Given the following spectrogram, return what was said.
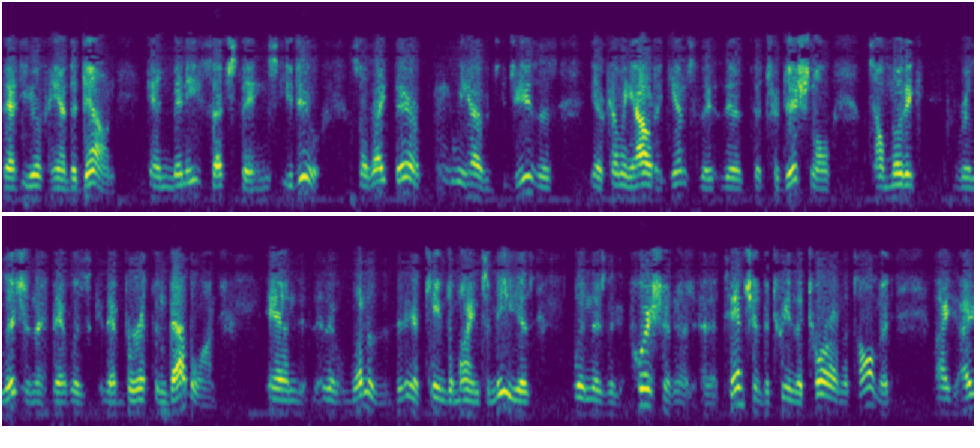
that you have handed down. And many such things you do. So right there, we have Jesus you know, coming out against the, the, the traditional Talmudic religion that, that was that birthed in Babylon. And one of the things that came to mind to me is when there's a push and a, and a tension between the Torah and the Talmud, I, I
